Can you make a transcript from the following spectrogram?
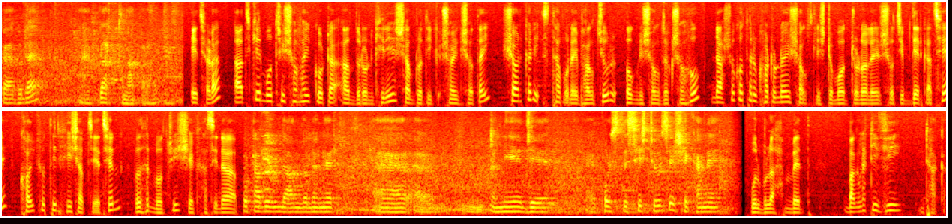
প্যাগোডায় প্রার্থনা করা হবে। এছাড়া আজকের মন্ত্রিসভায় কোটা আন্দোলন ঘিরে সাম্প্রতিক সহিংসতায় সরকারি স্থাপনায় ভাঙচুর অগ্নিসংযোগ সহ নাশকতার ঘটনায় সংশ্লিষ্ট মন্ত্রণালয়ের সচিবদের কাছে ক্ষয়ক্ষতির হিসাব চেয়েছেন প্রধানমন্ত্রী শেখ হাসিনা। কোটা বিরোধী আন্দোলনের নিয়ে যে পরিস্থিতি সৃষ্টি হয়েছে সেখানে বুলবুল আহমেদ বাংলা টিভি ঢাকা।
